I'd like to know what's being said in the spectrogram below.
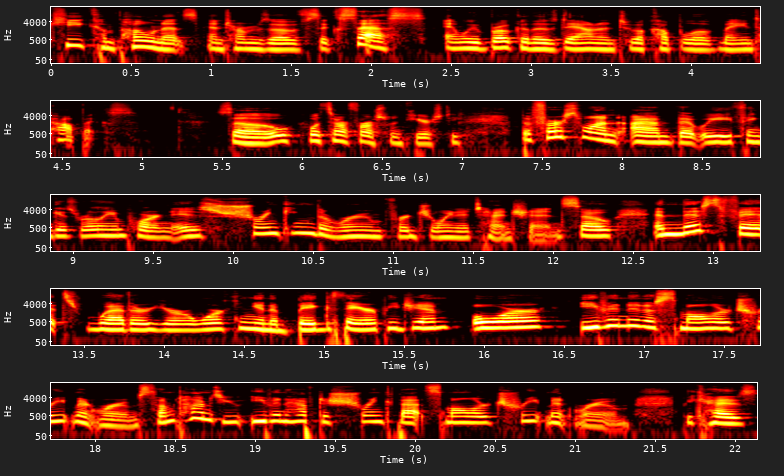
key components in terms of success, and we've broken those down into a couple of main topics. So, what's our first one, Kjirsti? The first one um, that we think is really important is shrinking the room for joint attention. So, and this fits whether you're working in a big therapy gym or even in a smaller treatment room. Sometimes you even have to shrink that smaller treatment room because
